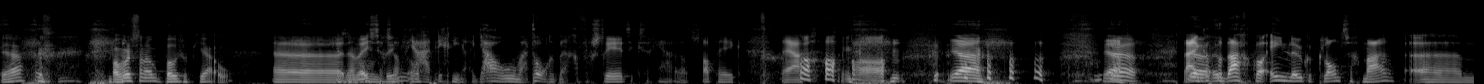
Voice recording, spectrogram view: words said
Ja? maar worden ze dan ook boos op jou? Eh, het dan weet ding, van, ja, het ligt niet aan jou, maar toch, ik ben gefrustreerd. Ik zeg, ja, dat snap ik. Nou ja, ja. ja. ja. Nou, ik had vandaag ook wel één leuke klant, zeg maar. Ehm,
